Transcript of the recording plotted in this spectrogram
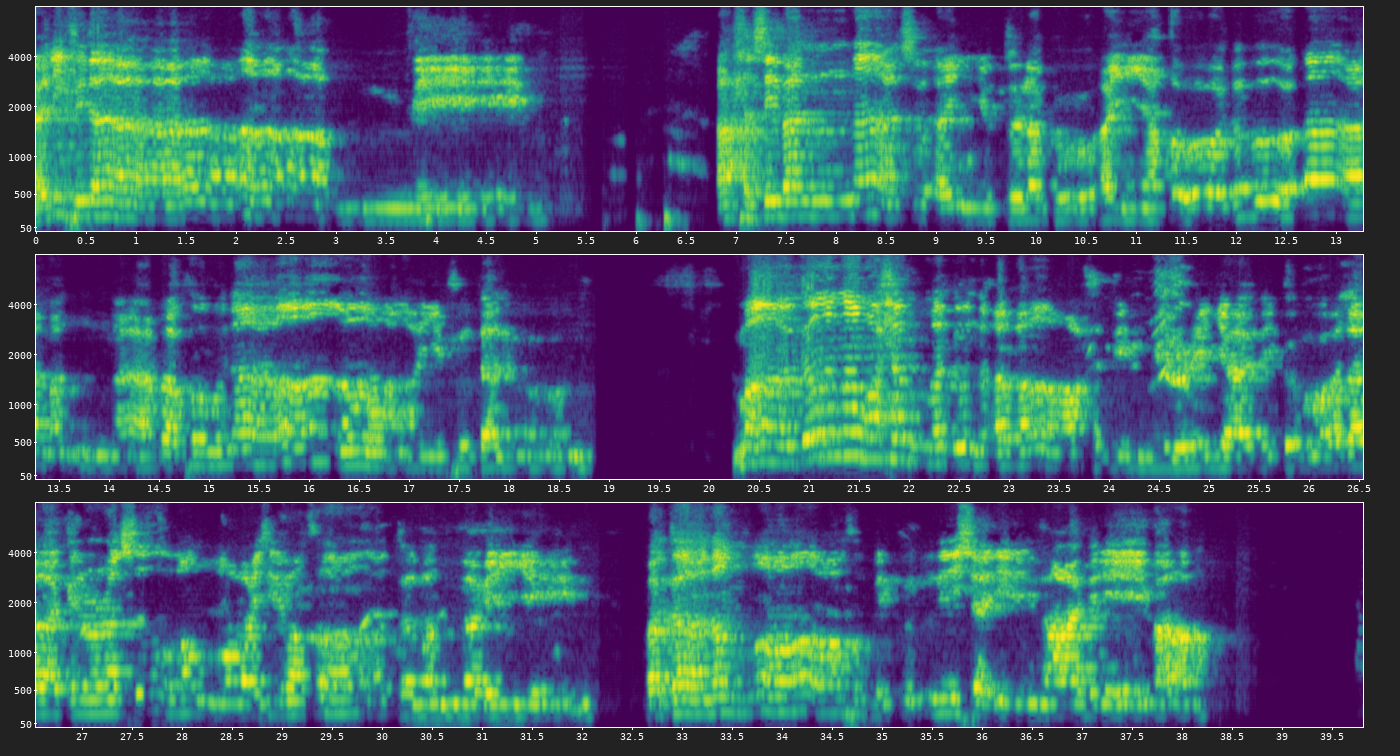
ألف أحسب الناس أن يتركوا أن يقولوا آمنا وهم لا يفتنون ما كان محمد أبا أحد من رجالكم ولكن رسول الله وخاتم النبيين. وكان الله بكل شيء عليما.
